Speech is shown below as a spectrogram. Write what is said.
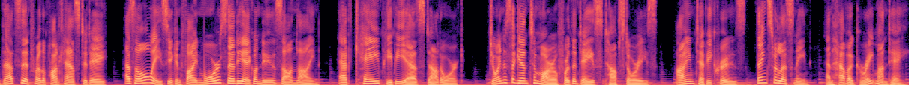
That's it for the podcast today. As always, you can find more San Diego news online at kpbs.org. Join us again tomorrow for the day's top stories. I'm Debbie Cruz. Thanks for listening and have a great Monday.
